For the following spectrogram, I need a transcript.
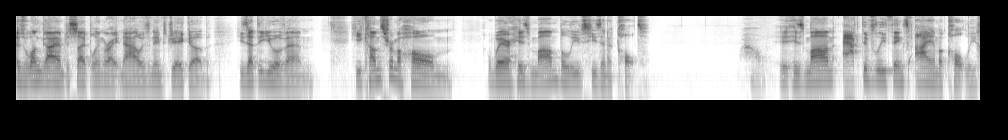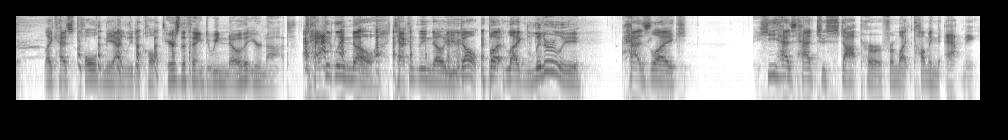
as one guy I'm discipling right now. His name's Jacob. He's at the U of M. He comes from a home where his mom believes he's in a cult. His mom actively thinks I am a cult leader, like has told me I lead a cult. Here's the thing: Do we know that you're not? technically no technically no you don't but like literally has like he has had to stop her from like coming at me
